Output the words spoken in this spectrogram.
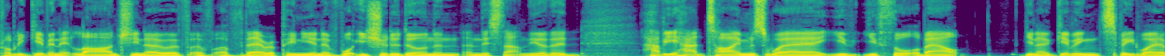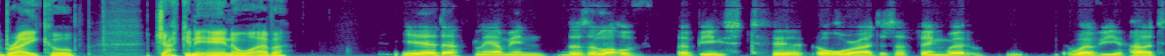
probably giving it large, you know, of, of, of, their opinion of what you should have done and, and this, that, and the other. Have you had times where you've, you've thought about, you know, giving Speedway a break or jacking it in or whatever? Yeah, definitely. I mean, there's a lot of abuse to all riders, I think, whether you've had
